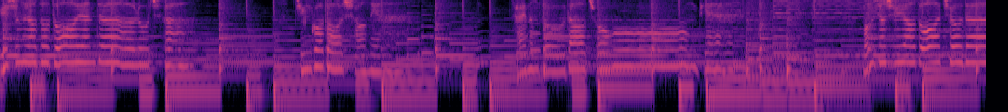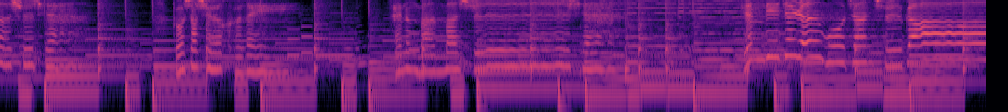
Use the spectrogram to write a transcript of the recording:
一生要走多远的路程，经过多少年，才能走到终点？梦想需要多久的时间？多少血和泪，才能慢慢实现？天地间，任我展翅高。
